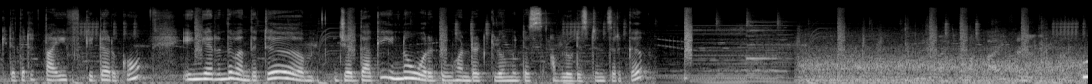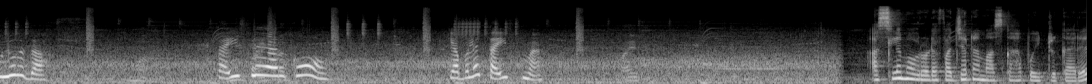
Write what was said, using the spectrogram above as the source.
கிட்டத்தட்ட தைஃப் கிட்ட இருக்கோம் இங்கேருந்து வந்துட்டு ஜெத்தாக்கு இன்னும் ஒரு டூ ஹண்ட்ரட் கிலோமீட்டர்ஸ் அவ்வளோ டிஸ்டன்ஸ் இருக்குது குளிருதா தைஃப்லையா இருக்கும் क्या बोले तैफ में அஸ்லம் அவரோட ஃபஜர் நமாஸ்க்காக போயிட்டுருக்காரு.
